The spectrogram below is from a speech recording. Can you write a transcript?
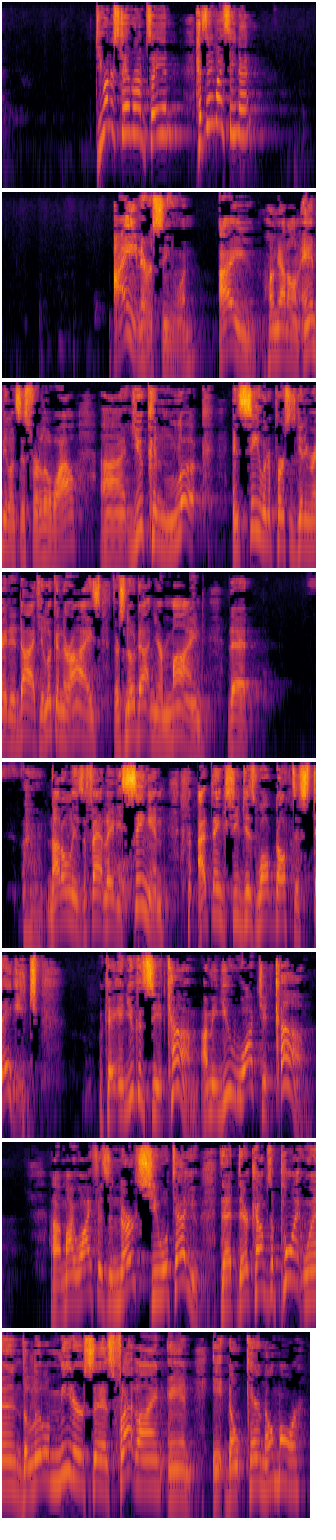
Do you understand what I'm saying? Has anybody seen that? I ain't never seen one. I hung out on ambulances for a little while. Uh, you can look and see when a person's getting ready to die. If you look in their eyes, there's no doubt in your mind that not only is the fat lady singing, I think she just walked off the stage. Okay, and you can see it come. I mean, you watch it come. Uh, my wife is a nurse. She will tell you that there comes a point when the little meter says flatline and it don't care no more.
